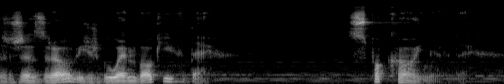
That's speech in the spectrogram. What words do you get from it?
że zrobisz głęboki wdech, spokojny wdech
